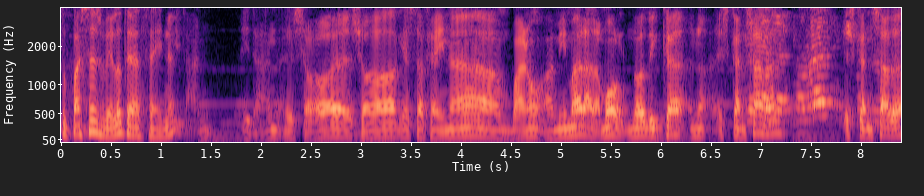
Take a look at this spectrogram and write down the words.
Tu passes bé la teva feina? I tant, i tant. Això, això, aquesta feina, bueno, a mi m'agrada molt. No dic que... No, és cansada, és cansada.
